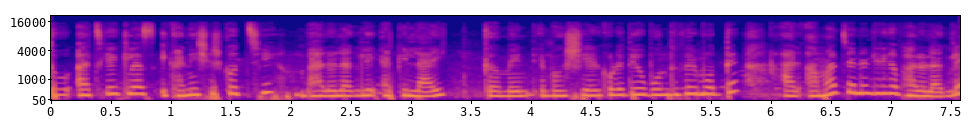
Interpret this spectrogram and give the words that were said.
তো আজকের ক্লাস এখানেই শেষ করছি। ভালো লাগলে একটি লাইক, কমেন্ট এবং শেয়ার করে দিও বন্ধুদের মধ্যে। আর আমার চ্যানেলটিকে ভালো লাগলে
